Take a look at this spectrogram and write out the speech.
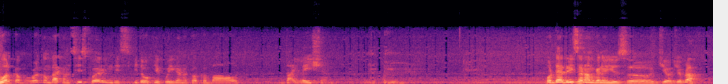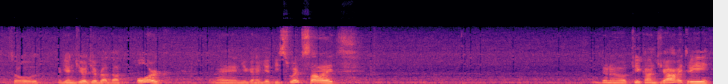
Welcome welcome back on C-Square. In this video clip we're going to talk about dilation. For that reason I'm going to use uh, GeoGebra. So again geogebra.org and you're going to get this website. I'm going to click on geometry.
